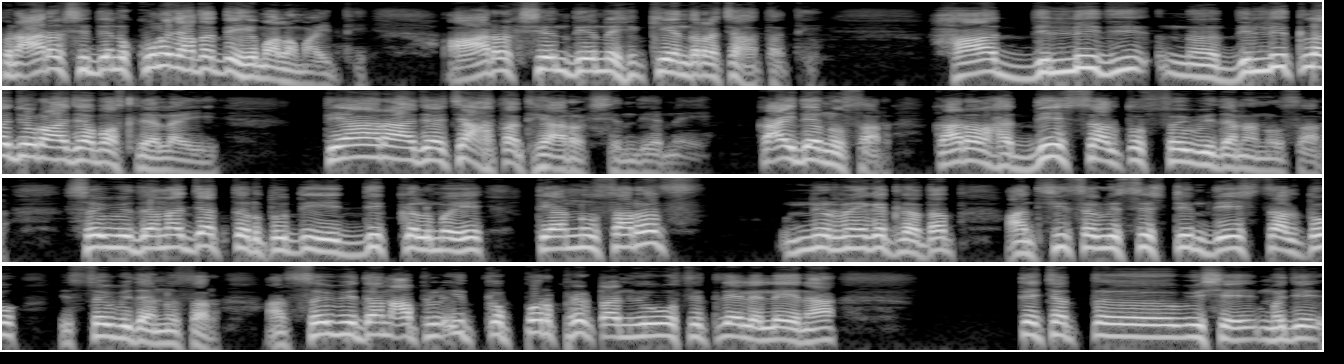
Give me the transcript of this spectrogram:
पण आरक्षण देणं कोणाच्या हातात आहे हे मला माहिती आहे. आरक्षण देणं हे केंद्राच्या हातात आहे. हा दिल्ली न- दिल्लीतला जो राजा बसलेला आहे त्या राजाच्या हातात हे आरक्षण देणं आहे. कायद्यानुसार. कारण हा देश चालतो संविधानानुसार. संविधानात ज्या तरतुदी आहे, जी कलम आहे त्यानुसारच निर्णय घेतले जातात. आणि ही सगळी सिस्टीम देश चालतो हे संविधानानुसार. आणि संविधान आपलं इतकं परफेक्ट आणि व्यवस्थित लिहिलेलं आहे ना त्याच्यात विषय म्हणजे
